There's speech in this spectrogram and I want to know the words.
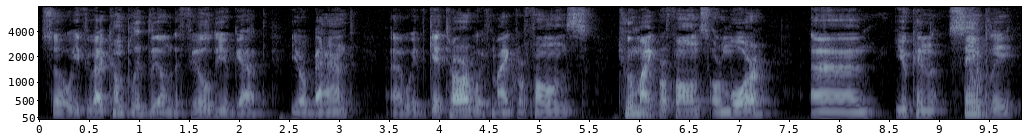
So if you are completely on the field, you get your band uh, with guitar, with microphones, two microphones or more. And you can simply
